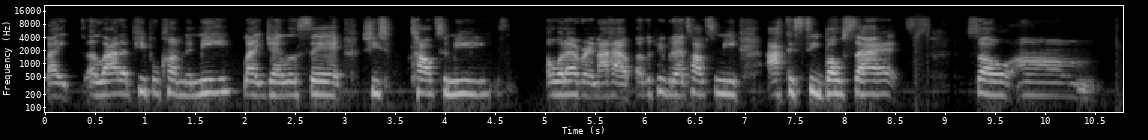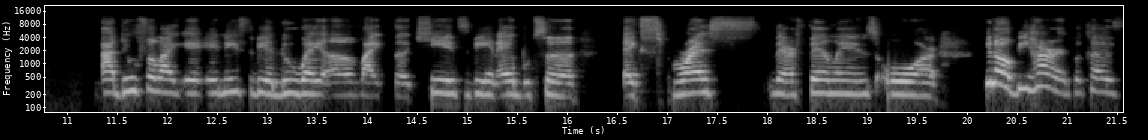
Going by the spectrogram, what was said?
like a lot of people come to me, like Jayla said, she's talked to me or whatever, and I have other people that talk to me. I could see both sides. So um I do feel like it, it needs to be a new way of like the kids being able to express their feelings or you know be heard because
